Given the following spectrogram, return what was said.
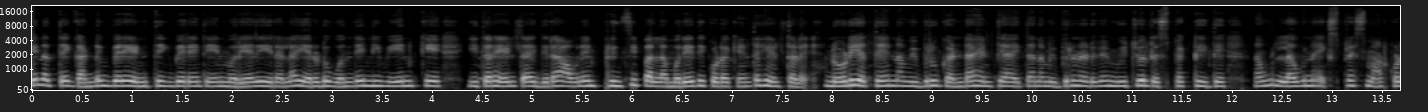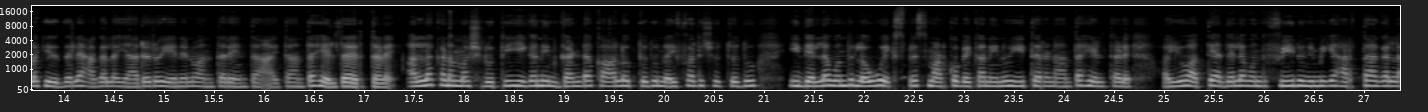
ಏನತ್ತೆ ಗಂಡಗೆ ಬೇರೆ ಹೆಂಡ್ತಿಗೆ ಬೇರೆ ಅಂತ ಏನು ಮರ್ಯಾದೆ ಇರಲ್ಲ. ಎರಡು ಒಂದೇ, ನೀವು ಏನಕ್ಕೆ ಈ ಥರ ಹೇಳ್ತಾ ಇದ್ದೀರಾ? ಅವನೇನು ಪ್ರಿನ್ಸಿಪಲ್ಲ ಮರ್ಯಾದೆ ಕೊಡೋಕ್ಕೆ ಅಂತ ಹೇಳ್ತಾಳೆ. ನೋಡಿ ಅತ್ತೆ ನಾವಿಬ್ಬರು ಗಂಡ, ಹೆಂಡತಿ ಆಯಿತಾ? ನಮ್ಮಿಬ್ಬರ ನಡುವೆ ಮ್ಯೂಚುವಲ್ ರೆಸ್ಪೆಕ್ಟ್ ಇದೆ. ನಾವು ಲವ್ನ ಎಕ್ಸ್ಪ್ರೆಸ್ ಮಾಡ್ಕೊಳಕ್ಕೆ ಇರೋದಲ್ಲೇ ಆಗಲ್ಲ. ಯಾರ್ಯಾರೋ ಏನೇನೋ ಅಂತಾರೆ ಅಂತ ಆಯಿತಾ ಅಂತ ಹೇಳ್ತಾ ಇರ್ತಾಳೆ. ಅಲ್ಲ ಕಣಮ್ಮ ಶ್ರುತಿ, ಈಗ ನಿನ್ನ ಗಂಡ ಕಾಲು ಒತ್ತೋದು ನೈಫಲ್ಲಿ ಚುಚ್ಚೋದು, ಇದೆಲ್ಲ ಒಂದು ಲವ್ ಎಕ್ಸ್ಪ್ರೆಸ್ ಮಾಡ್ಕೋಬೇಕಾ ನೀನು? ಈ ಥರನ ಅಂತ ಹೇಳ್ತಾಳೆ. ಅಯ್ಯೋ ಅತ್ತೆ, ಅದೆಲ್ಲ ಒಂದು ಫೀಲು ನಿಮಗೆ ಅರ್ಥ ಆಗಲ್ಲ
